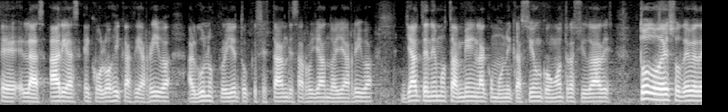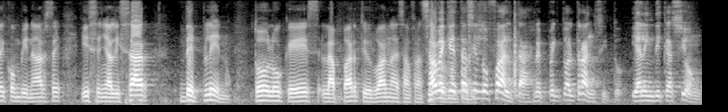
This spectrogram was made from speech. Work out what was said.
eh, las áreas ecológicas de arriba, algunos proyectos que se están desarrollando allá arriba, ya tenemos también la comunicación con otras ciudades, todo eso debe de combinarse y señalizar de pleno todo lo que es la parte urbana de San Francisco. ¿Sabe qué está haciendo falta respecto al tránsito y a la indicación?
